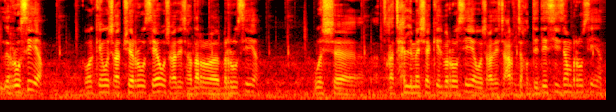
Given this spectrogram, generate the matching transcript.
الروسية. ولكن واش غتمشي لروسيا؟ واش غادي تهضر بالروسية؟ واش غتحل مشاكل بالروسية؟ واش غادي تعرف تاخذ des décisions بالروسية؟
